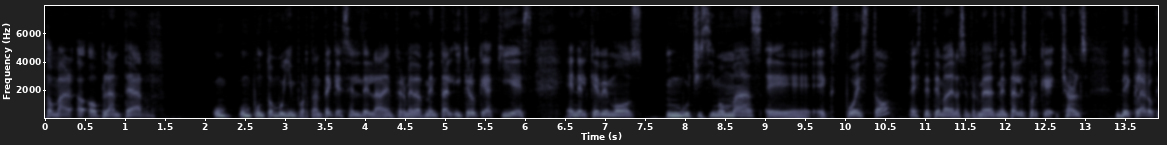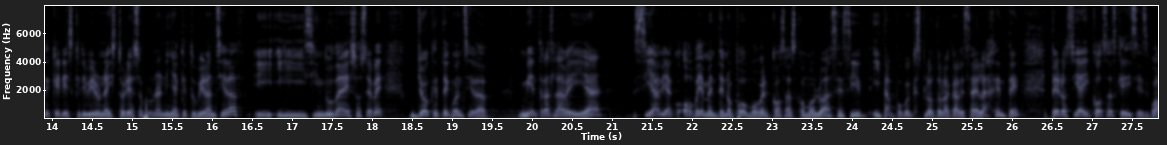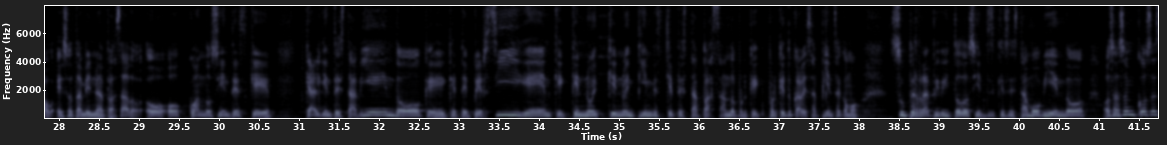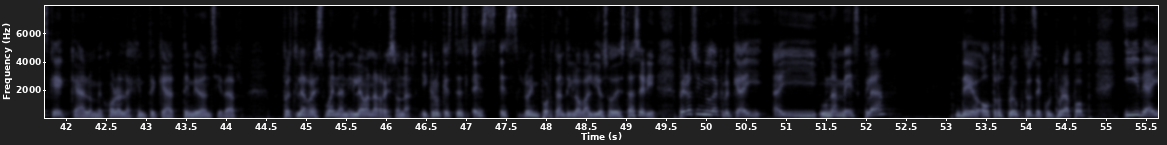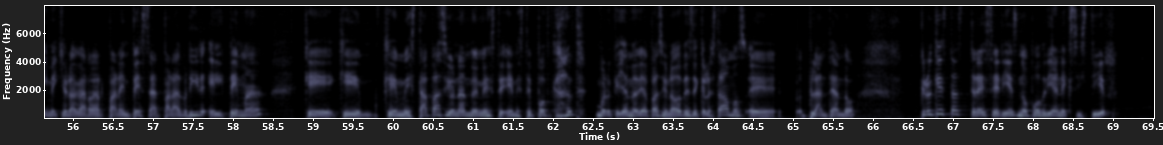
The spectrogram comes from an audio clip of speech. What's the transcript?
tomar o plantear un punto muy importante, que es el de la enfermedad mental, y creo que aquí es en el que vemos muchísimo más eh, expuesto este tema de las enfermedades mentales porque Charles declaró que quería escribir una historia sobre una niña que tuviera ansiedad y, y sin duda eso se ve. Yo que tengo ansiedad mientras la veía, sí había, obviamente no puedo mover cosas como lo hace Sid y tampoco exploto la cabeza de la gente, pero sí hay cosas que dices, wow, eso también me ha pasado. O, cuando sientes que, que, alguien te está viendo, que, que te persiguen, que, que, no, que no entiendes qué te está pasando, porque, porque tu cabeza piensa como súper rápido y todo sientes que se está moviendo. O sea, son cosas que, que a lo mejor a la gente que ha tenido ansiedad pues le resuenan y le van a resonar. Y creo que este es, es, lo importante y lo valioso de esta serie. Pero sin duda creo que hay, hay una mezcla de otros productos de cultura pop y de ahí me quiero agarrar para empezar, para abrir el tema que, que, que, me está apasionando en este, en este podcast, bueno, que ya me había apasionado desde que lo estábamos eh, planteando. Creo que estas tres series no podrían existir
